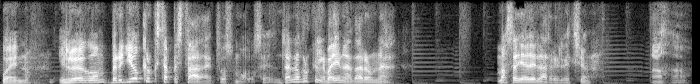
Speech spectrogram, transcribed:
Bueno, y luego, pero yo creo que está pestada de todos modos, ¿eh? O sea, no creo que le vayan a dar una más allá de la reelección. Ajá.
